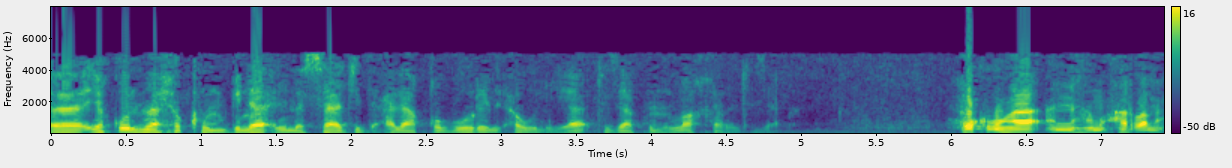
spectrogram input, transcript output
آه يقول ما حكم بناء المساجد على قبور الأولياء؟ جزاكم الله خير الجزاء. حكمها أنها محرمة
